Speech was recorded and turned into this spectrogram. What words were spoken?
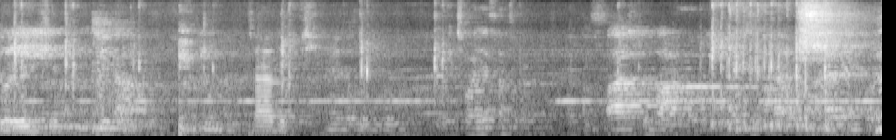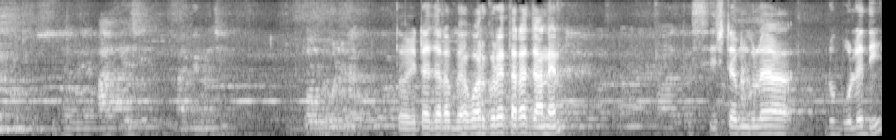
করে দিয়েছে। দেখছি। তো এটা যারা ব্যবহার করে তারা জানেন। সিস্টেমগুলো একটু বলে দিই।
